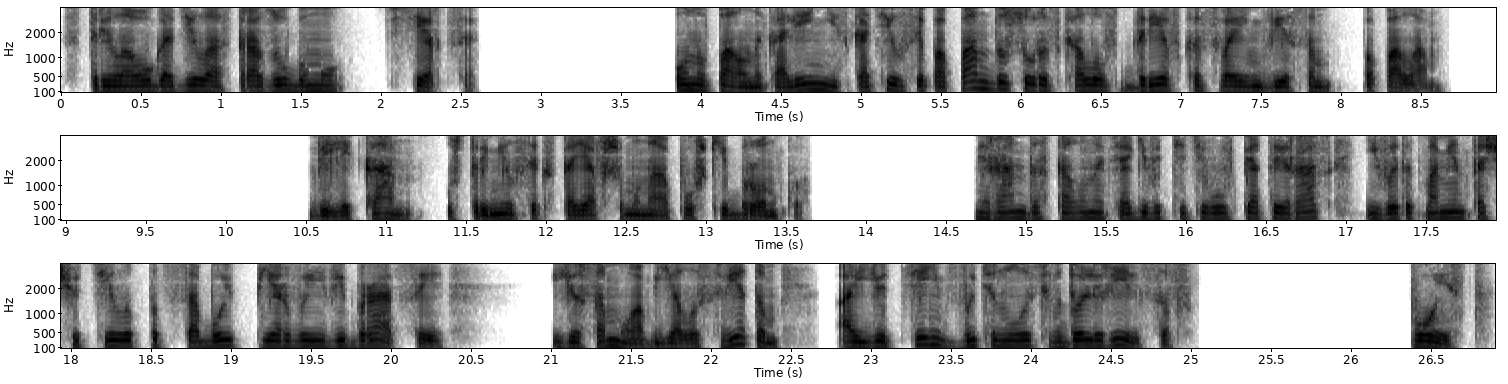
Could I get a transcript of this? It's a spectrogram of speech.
Стрела угодила острозубому в сердце. Он упал на колени и скатился по пандусу, расколов древко своим весом пополам. Великан устремился к стоявшему на опушке Бронку. Миранда стала натягивать тетиву в пятый раз и в этот момент ощутила под собой первые вибрации. Ее саму объяло светом, а ее тень вытянулась вдоль рельсов. Поезд,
